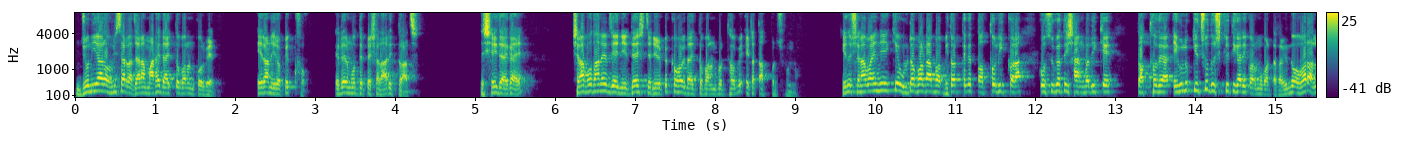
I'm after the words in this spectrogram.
জুনিয়র অফিসাররা যারা মাঠে দায়িত্ব পালন করবেন, এরা নিরপেক্ষ। এদের মধ্যে পেশাদারিত্ব আছে। সেই জায়গায় সেনাপ্রধানের যে নির্দেশ, যে নিরপেক্ষভাবে দায়িত্ব পালন করতে হবে, এটা তাৎপর্যপূর্ণ। কিন্তু সেনাবাহিনীকে উল্টাপাল্টা বা ভিতর থেকে তথ্য লিক করা কচুগাতি সাংবাদিককে তথ্য দেওয়া এগুলো কিছু দুষ্কৃতিকারী কর্মকর্তা করে কিন্তু ওভারঅল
